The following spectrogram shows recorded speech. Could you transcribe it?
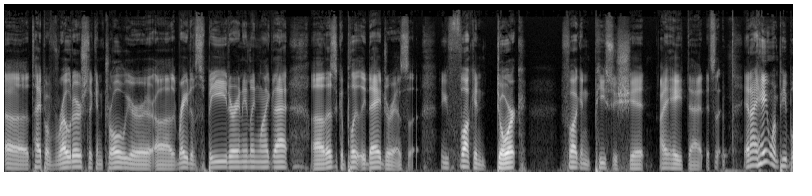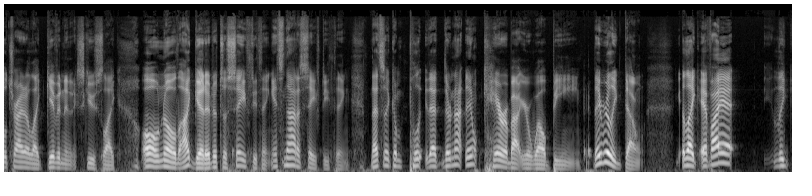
uh, type of rotors to control your uh, rate of speed or anything like that. Uh, this is completely dangerous. You fucking dork. Fucking piece of shit. I hate that. It's and I hate when people try to like give it an excuse like, "Oh no, I get it. It's a safety thing." It's not a safety thing. That's a complete that they're not they don't care about your well-being. They really don't like if I like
